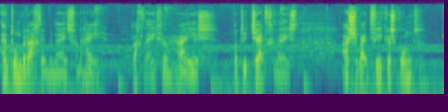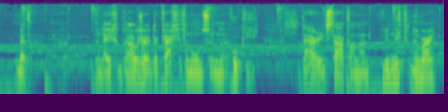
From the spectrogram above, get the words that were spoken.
En toen bedacht ik me ineens van, hé, hey, wacht even, hij is op die chat geweest. Als je bij Tweakers komt met eh, een lege browser, dan krijg je van ons een cookie. Daarin staat dan een uniek nummer.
